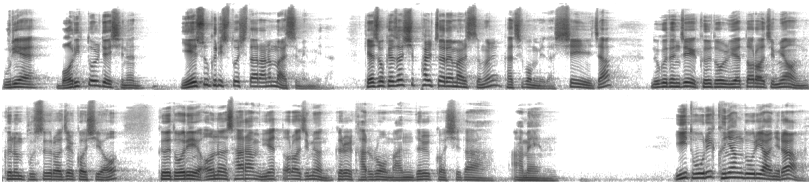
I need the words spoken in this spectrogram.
우리의 머릿돌 되시는 예수 그리스도시다라는 말씀입니다. 계속해서 18절의 말씀을 같이 봅니다. 시작. 누구든지 그 돌 위에 떨어지면 그는 부스러질 것이요 그 돌이 어느 사람 위에 떨어지면 그를 가루로 만들 것이다. 아멘. 이 돌이 그냥 돌이 아니라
